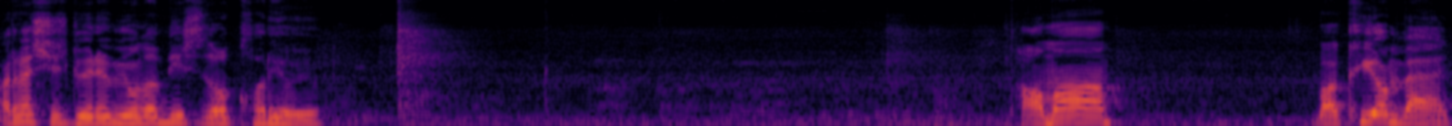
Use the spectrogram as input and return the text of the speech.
Arkadaş siz göremiyor olabilirsiniz ama kar yağıyor. Tamam. Bakıyorum ben.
